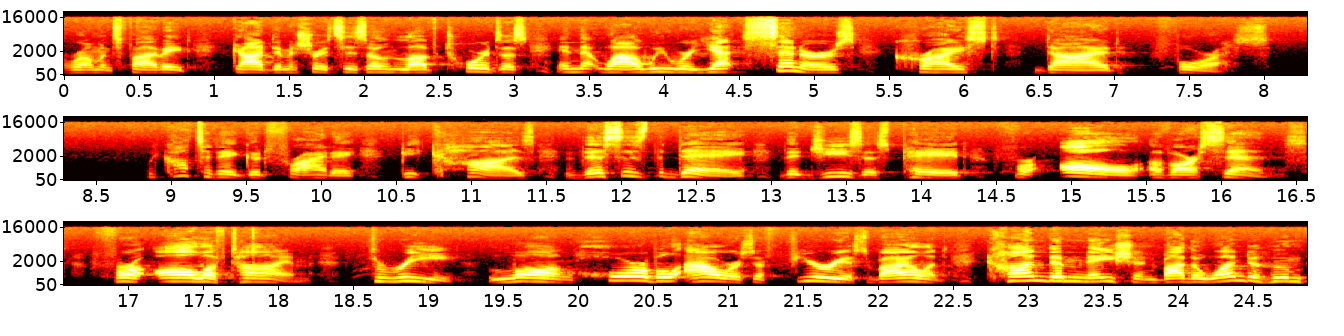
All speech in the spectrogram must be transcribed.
Romans 5 8, God demonstrates his own love towards us in that while we were yet sinners, Christ died for us. We call today Good Friday because this is the day that Jesus paid for all of our sins, for all of time three long, horrible hours of furious, violent condemnation by the one to whom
